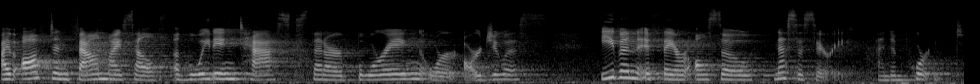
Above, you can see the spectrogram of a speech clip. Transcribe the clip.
I've often found myself avoiding tasks that are boring or arduous, even if they are also necessary and important.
